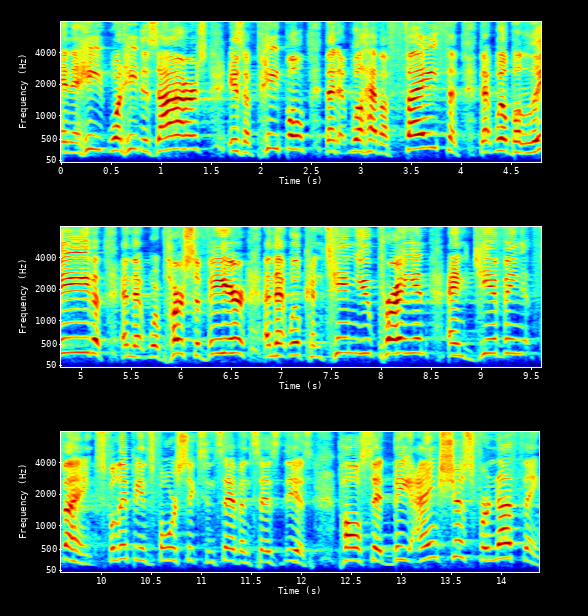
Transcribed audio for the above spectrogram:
and he, what He desires is a people that will have a faith, that will believe, and that will persevere, and that will continue praying and giving thanks. Philippians 4 6 and 7 says this Paul said, Be anxious for nothing,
